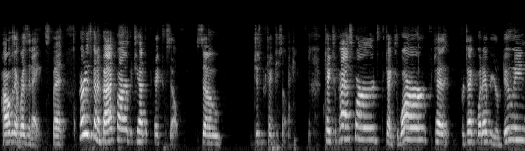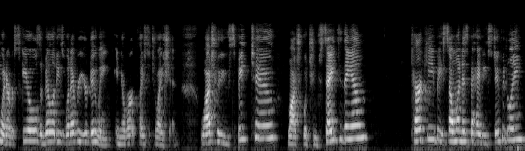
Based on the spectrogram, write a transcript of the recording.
However, that resonates. But hurt is going to backfire, but you have to protect yourself. So just protect yourself. Protect your passwords, protect your work, protect protect whatever you're doing, whatever skills, abilities, whatever you're doing in your workplace situation. Watch who you speak to. Watch what you say to them. Turkey, be someone is behaving stupidly.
